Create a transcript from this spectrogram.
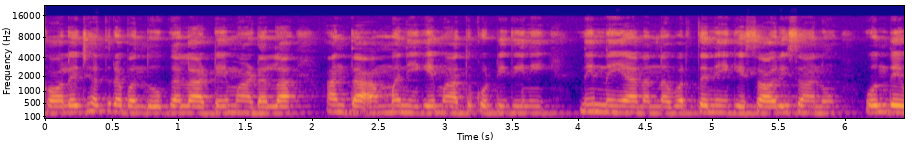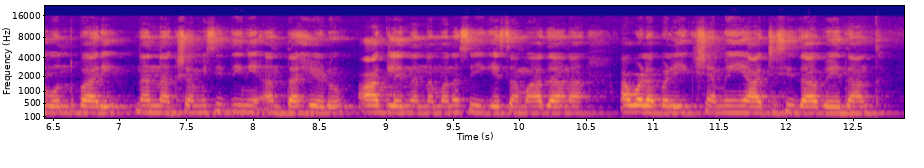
ಕಾಲೇಜ್ ಹತ್ರ ಬಂದು ಗಲಾಟೆ ಮಾಡಲ್ಲ ಅಂತ ಅಮ್ಮನಿಗೆ ಮಾತು ಕೊಟ್ಟಿದ್ದೀನಿ. ನಿನ್ನೆಯ ನನ್ನ ವರ್ತನೆಗೆ ಸಾರಿ ಸಾನು. ಒಂದೇ ಒಂದು ಬಾರಿ ನನ್ನ ಕ್ಷಮಿಸಿದ್ದೀನಿ ಅಂತ ಹೇಳು. ಆಗಲೇ ನನ್ನ ಮನಸ್ಸಿಗೆ ಸಮಾಧಾನ. ಅವಳ ಬಳಿ ಕ್ಷಮೆ ಯಾಚಿಸಿದ ವೇದಾಂತ್.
